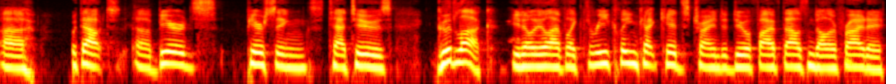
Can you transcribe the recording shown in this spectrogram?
uh, without uh, beards, piercings, tattoos. Good luck. You know, you'll have like three clean cut kids trying to do a five thousand dollar Friday,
